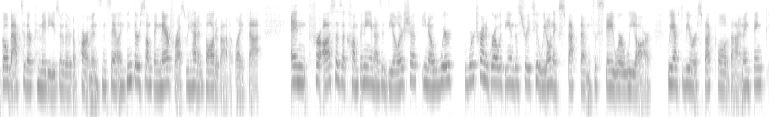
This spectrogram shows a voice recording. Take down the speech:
go back to their committees or their departments and say, I think there's something there for us. We hadn't thought about it like that. And for us as a company and as a dealership, you know, we're we're trying to grow with the industry too. We don't expect them to stay where we are. We have to be respectful of that. And I think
